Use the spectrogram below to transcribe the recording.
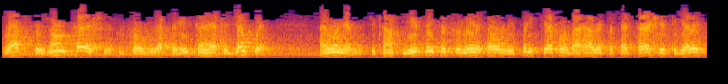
wraps his own parachute and pulls it up that he's going to have to jump with. I wonder, Mr. Thompson, do you think this would lead a fellow to be pretty careful about how they put that parachute together?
